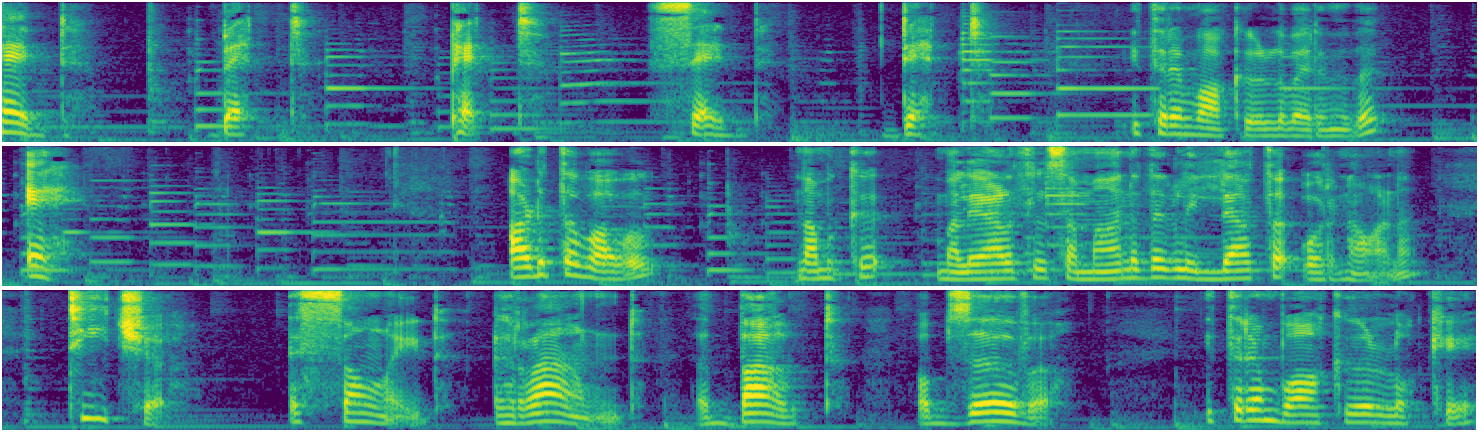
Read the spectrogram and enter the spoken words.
Head bet, pet, said, debt. ഇത്തരം വാക്കുകളിൽ വരുന്നത് എ. അടുത്ത വാവ് നമുക്ക് മലയാളത്തിൽ സമാനതകളില്ലാത്ത ഒരെണ്ണമാണ്. Teacher aside round about observer ഇത്തരം വാക്കുകളിലൊക്കെ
